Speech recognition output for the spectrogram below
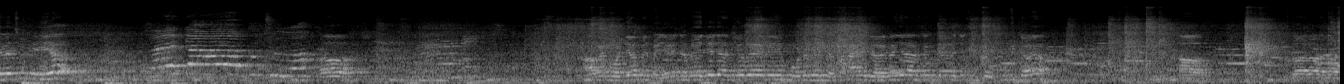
chơi chơi siêu thị á. Lấy cho tôi chưa Ờ. À mình ngồi chơi mình phải chơi về chơi chơi về đi một đôi bên chừng hai thôi nhá, chơi đừng chụp không chơi à. Ờ. Rồi rồi rồi.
